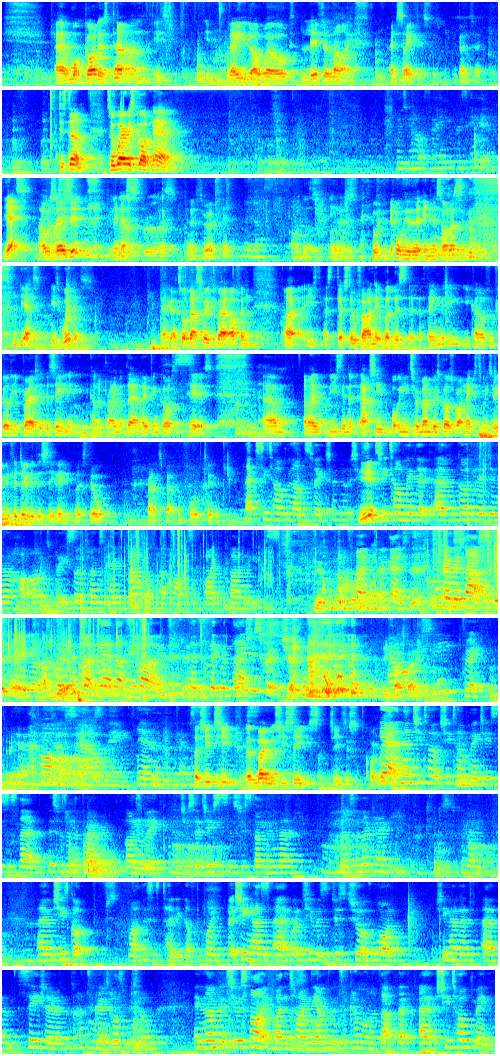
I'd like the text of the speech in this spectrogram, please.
Uh, what God has done is invaded our world, lived a life, and saved us. Ben said. It's done. So where is God now? Would you not say he was here? Yes, I would say it's it. In In us, through us, right. on us. In us. With all the other in us, on us. yes, He's with us. Okay, I talked last week about often, I, I still find it, but there's a thing that you, you kind of often feel that your prayers hit the ceiling. You're kind of praying up there and hoping God hears. Um, and I used in actually what you need to remember is God's right next to me. So even if they do hit the ceiling, they still bounce back and forth to Him. Lexi told me last week, should I do what she Yeah. She told me that um, God lived in her heart, but he sometimes came out of her heart to fight the baddies. Yeah. Like, okay, we'll go with that as a three-year-old. It's like, yeah, that's fine. Let's stick with Where's that. your scripture? He fights baddies. Three. Yeah. Oh. Yeah. So she, she, at the moment, she sees Jesus quite Yeah, and then she told she told me Jesus is there. This was in the prayer room last week, and she said Jesus is just standing there. And I said okay. You know, um, she's got well, this is totally off the point, but she has uh, when she was just short of one, she had a um, seizure and had to go to hospital. In an ambulance, she was fine by the time the ambulance had come. All of that, but uh, she told me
